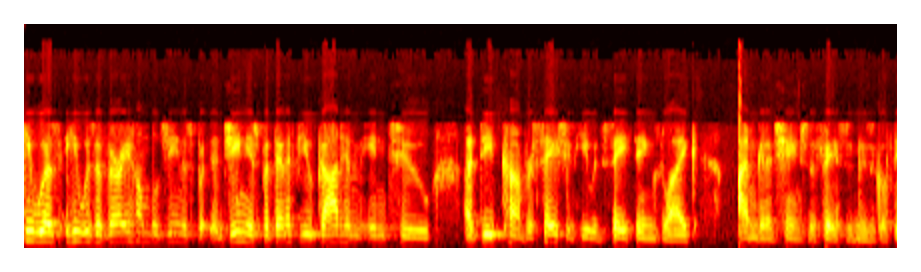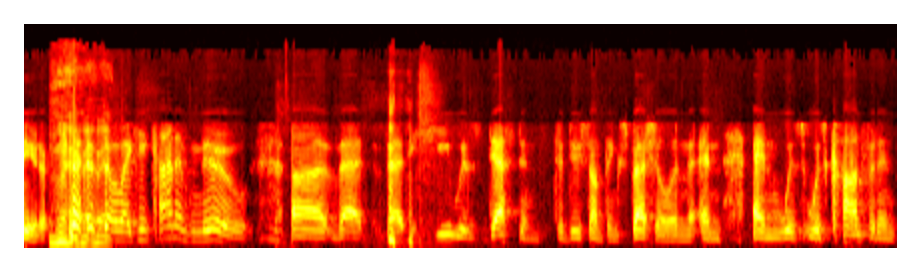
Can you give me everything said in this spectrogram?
he was he was a very humble genius, but genius. But then if you got him into a deep conversation, he would say things like. I'm going to change the face of musical theater. Right, right, right. so, like, he kind of knew uh, that that he was destined to do something special, and and and was was confident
